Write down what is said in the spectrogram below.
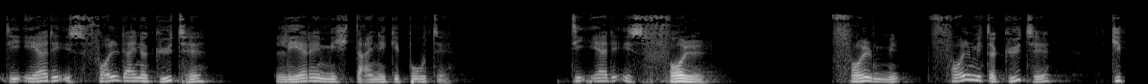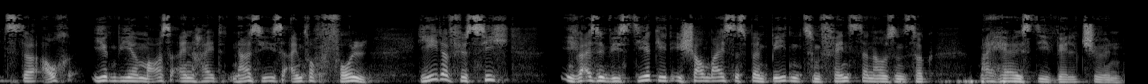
die Erde ist voll deiner Güte, lehre mich deine Gebote. Die Erde ist voll, voll mit, voll mit der Güte. Gibt's da auch irgendwie eine Maßeinheit? Na, sie ist einfach voll. Jeder für sich. Ich weiß nicht, wie es dir geht. Ich schaue meistens beim Beten zum Fenster aus und sag, mein Herr ist die Welt schön.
